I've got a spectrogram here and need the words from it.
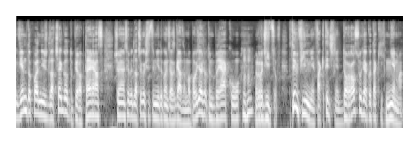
wiem dokładnie już dlaczego, dopiero teraz przypomniałem sobie, dlaczego się z tym nie do końca zgadzam, bo powiedziałeś o tym braku mm -hmm. rodziców. W tym filmie faktycznie dorosłych jako takich nie ma.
